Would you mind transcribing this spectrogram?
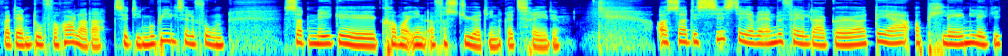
hvordan du forholder dig til din mobiltelefon, så den ikke øh, kommer ind og forstyrrer din retræte. Og så det sidste, jeg vil anbefale dig at gøre, det er at planlægge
